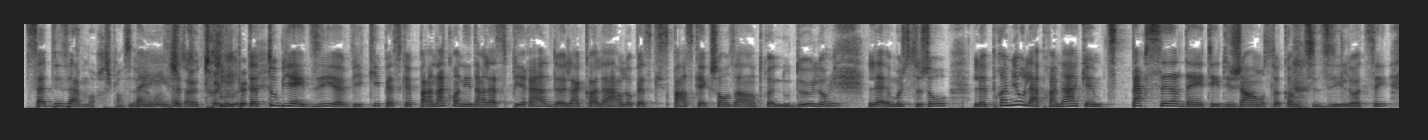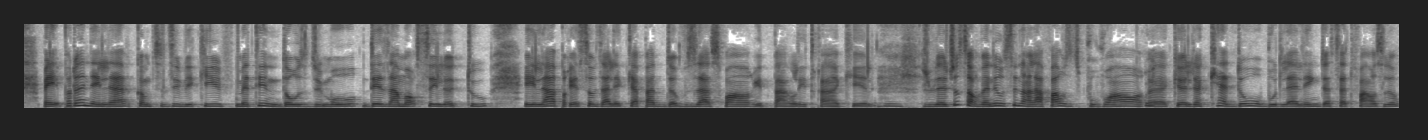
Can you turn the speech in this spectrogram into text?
ça désamorce. Je pense que Ben, c'est un truc. Tu as tout bien dit, euh, Vicky, parce que pendant qu'on est dans la spirale de la colère, là, parce qu'il se passe quelque chose entre nous deux, là, Oui. le- moi, je dis toujours, le premier ou la première qui a une petite parcelle d'intelligence, là, comme tu dis, là, tu sais, ben, prenez un élève, comme tu dis, Vicky, mettez une dose d'humour, désamorcez le tout, et là, après ça, vous allez être capable de vous asseoir et de parler tranquille. Oui. Je voulais juste revenir aussi dans la phase du pouvoir, euh, que le cadeau au bout de la ligne de cette phase-là,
